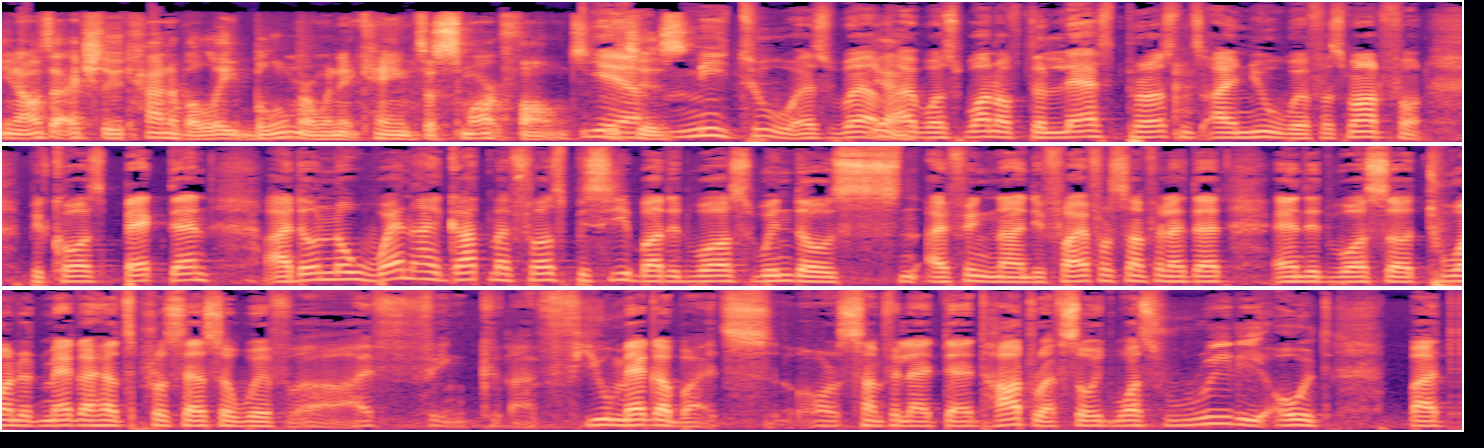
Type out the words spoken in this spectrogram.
you know, I was actually kind of a late bloomer when it came to smartphones. Yeah, is, me too, as well. Yeah. I was one of the last persons I knew with a smartphone because back then, I don't know when I got my first PC, but it was Windows, I think 95 or something like that, and it was a 200 megahertz processor with, uh, I think, a few megabytes or something like that hard drive. So it was really old, but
